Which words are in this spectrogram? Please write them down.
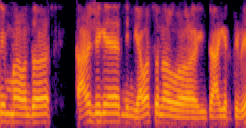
ನಿಮ್ಮ ಒಂದು ಕಾಳಜಿಗೆ ನಿಮ್ಗೆ ಯಾವತ್ತೂ ನಾವು ಇದಾಗಿರ್ತೀವಿ.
